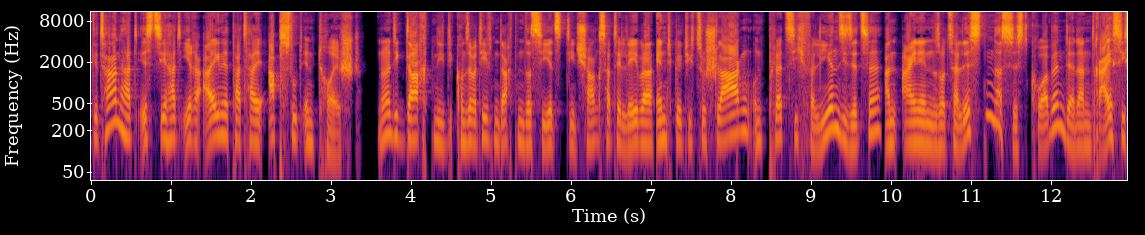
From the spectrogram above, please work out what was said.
getan hat, ist, sie hat ihre eigene Partei absolut enttäuscht. Ne, die dachten, die Konservativen dachten, dass sie jetzt die Chance hatte, Labour endgültig zu schlagen und plötzlich verlieren sie Sitze an einen Sozialisten, das ist Corbyn, der dann 30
